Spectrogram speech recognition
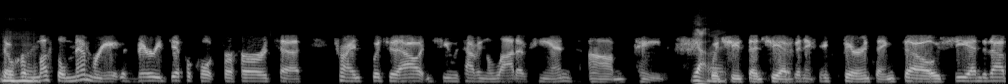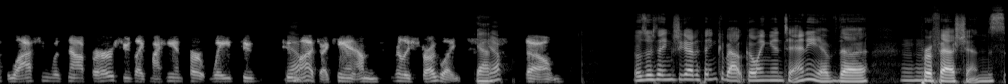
So her Mhm. muscle memory, it was very difficult for her to try and switch it out. And she was having a lot of hand um, pain yeah which she said she had been experiencing. So she ended up lashing was not for her. She was like, my hands hurt way too too Yep. much. I can't. I'm really struggling. Yeah. Yep. So those are things you got to think about going into any of the Mhm. professions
